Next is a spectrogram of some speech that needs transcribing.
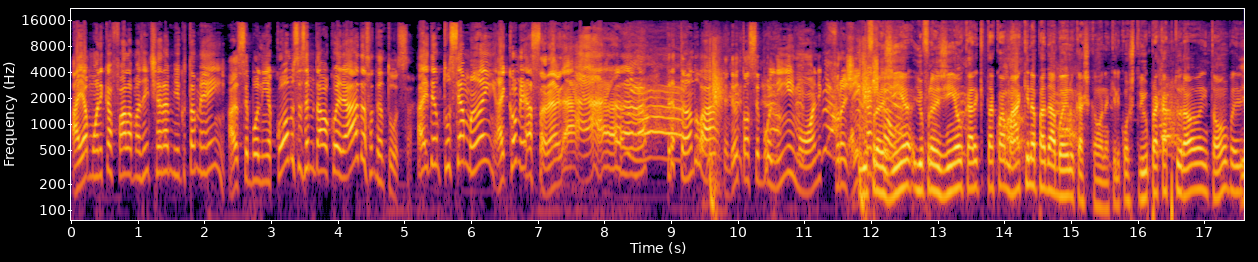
Aí a Mônica fala, mas a gente era amigo também. Aí o Cebolinha, como se você me dava coelhada, sua dentuça? Aí dentuça é a mãe. Aí começa, né? Tretando lá, entendeu? Então Cebolinha e Mônica, Franjinha e E. Franjinha, e o Franjinha é o cara que tá com a máquina pra dar banho no Cascão, né? Que ele construiu pra capturar, então, pra ele...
